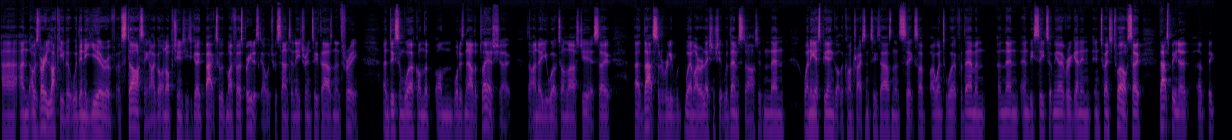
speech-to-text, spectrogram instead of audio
Uh, and I was very lucky that within a year of, of, starting, I got an opportunity to go back to my first Breeders' Cup, which was Santa Anita in 2003, and do some work on the on what is now the Players Show that I know you worked on last year. So uh, that's sort of really where my relationship with them started. And then when ESPN got the contract in 2006, I, I went to work for them, and and then NBC took me over again in, in 2012. So that's been a, a big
